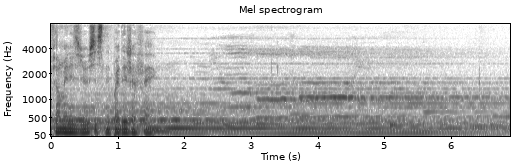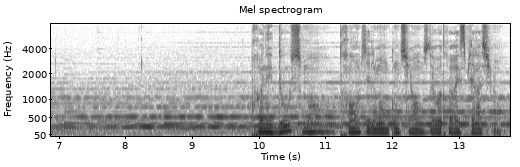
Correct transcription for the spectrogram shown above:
Fermez les yeux si ce n'est pas déjà fait. Prenez doucement, tranquillement conscience de votre respiration.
